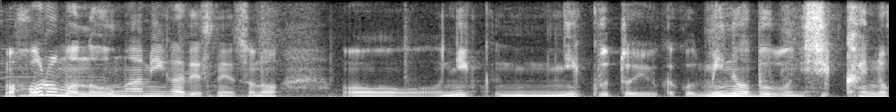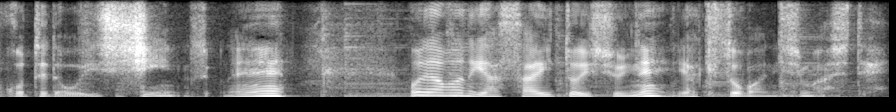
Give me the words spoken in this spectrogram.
まあ、ホルモンのうまみがですねその肉肉というか身の部分にしっかり残ってて美味しいんですよね。これは野菜と一緒にね焼きそばにしまして。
